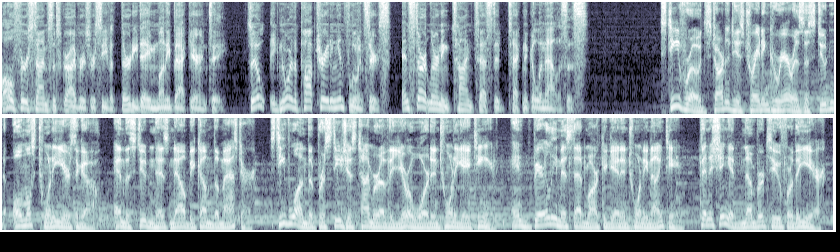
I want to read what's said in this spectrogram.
All first-time subscribers receive a 30-day money-back guarantee. So ignore the pop trading influencers and start learning time-tested technical analysis. Steve Rhodes started his trading career as a student almost 20 years ago, and the student has now become the master. Steve won the prestigious Timer of the Year award in 2018 and barely missed that mark again in 2019, finishing at number two for the year.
